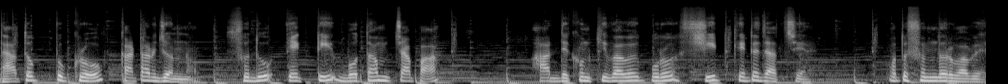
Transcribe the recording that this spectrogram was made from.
ধাতব টুকরো কাটার জন্য। শুধু একটি বোতাম চাপা আর দেখুন কীভাবে পুরো শীট কেটে যাচ্ছে। কত সুন্দরভাবে।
